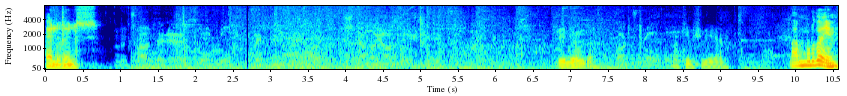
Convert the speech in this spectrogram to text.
Ölür ölür. Deniyorum da. Atayım şunu ya. Ben buradayım.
